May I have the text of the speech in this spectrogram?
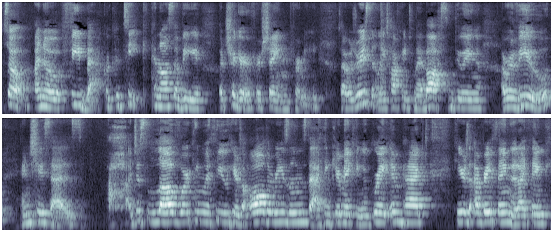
So, I know feedback or critique can also be a trigger for shame for me. So, I was recently talking to my boss and doing a review, and she says, oh, I just love working with you. Here's all the reasons that I think you're making a great impact here's everything that I think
